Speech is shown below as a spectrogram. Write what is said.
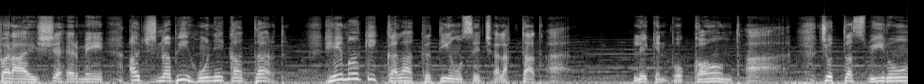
पराए शहर में अजनबी होने का दर्द हेमा की कलाकृतियों से झलकता था, लेकिन वो कौन था जो तस्वीरों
